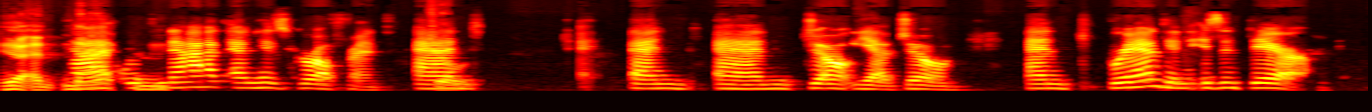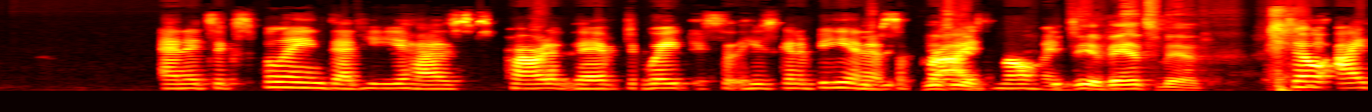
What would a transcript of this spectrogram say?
Yeah, and Nat, Nat, and- Nat and his girlfriend and and and Joan, yeah, Joan. And Brandon isn't there. And it's explained that he has part of they have to wait. So he's going to be in a He's the- he's the- surprise moment. He's the advanced man. So I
